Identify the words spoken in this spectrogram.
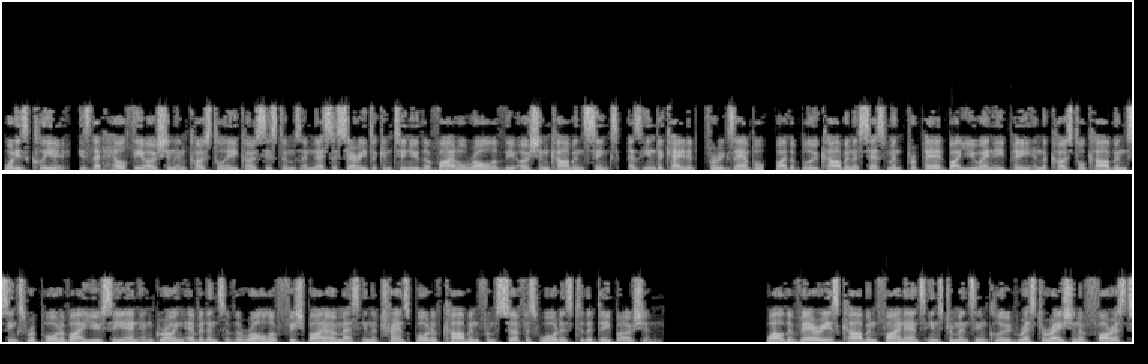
What is clear, is that healthy ocean and coastal ecosystems are necessary to continue the vital role of the ocean carbon sinks, as indicated, for example, by the Blue Carbon Assessment prepared by UNEP and the Coastal Carbon Sinks report of IUCN and growing evidence of the role of fish biomass in the transport of carbon from surface waters to the deep ocean. While the various carbon finance instruments include restoration of forests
